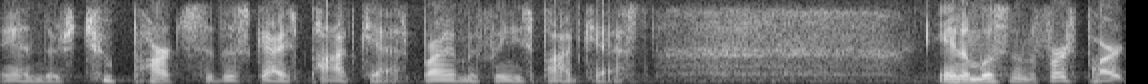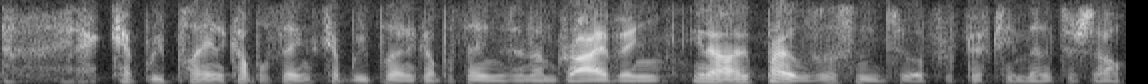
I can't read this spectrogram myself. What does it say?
and there's two parts to this guy's podcast, Brian Buffini's podcast. And I'm listening to the first part, and I kept replaying a couple things, kept replaying a couple things, and I'm driving. You know, I probably was listening to it for 15 minutes or so,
